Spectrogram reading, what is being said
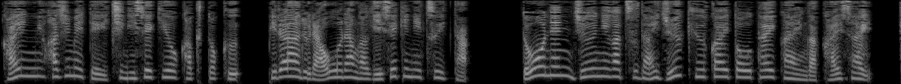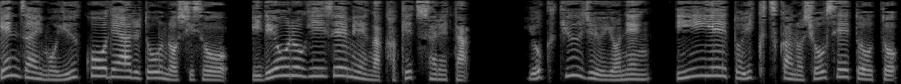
会員に初めて1議席を獲得、ピラール・ラオーラが議席についた。同年12月第19回党大会が開催、現在も有効である党の思想、イデオロギー声明が可決された。翌94年、EA といくつかの小政党と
